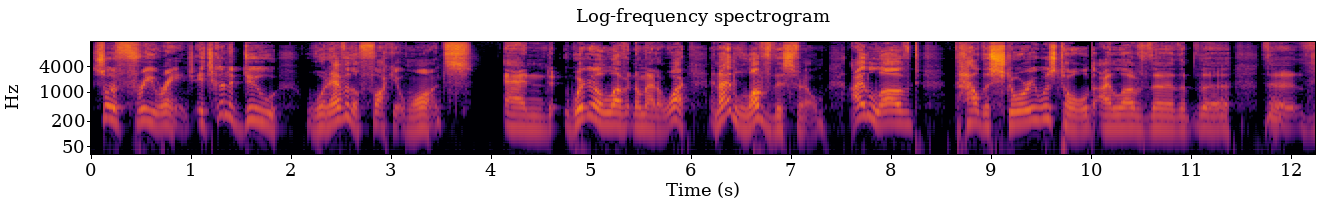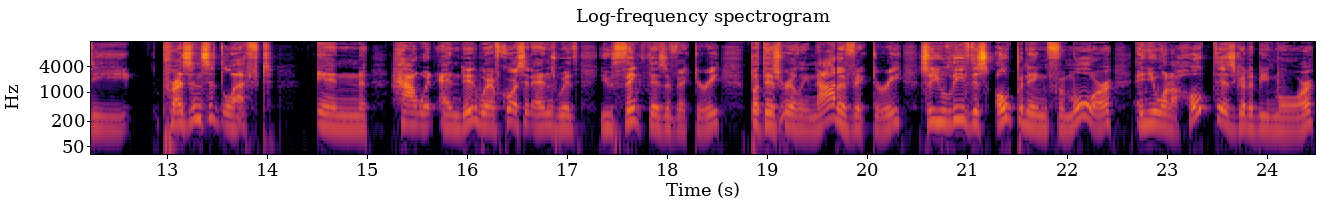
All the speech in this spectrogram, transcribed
sort of free range. It's going to do whatever the fuck it wants and we're going to love it no matter what. And I loved this film. I loved how the story was told. I loved the the the the, the presence it left in how it ended, where of course it ends with you think there's a victory, but there's really not a victory. So you leave this opening for more, and you want to hope there's going to be more.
